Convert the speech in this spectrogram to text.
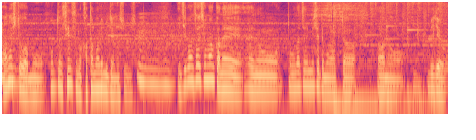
あの人はもう本当にセンスの塊みたいな人ですよ、一番最初なんかねあの友達に見せてもらったあのビデオが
